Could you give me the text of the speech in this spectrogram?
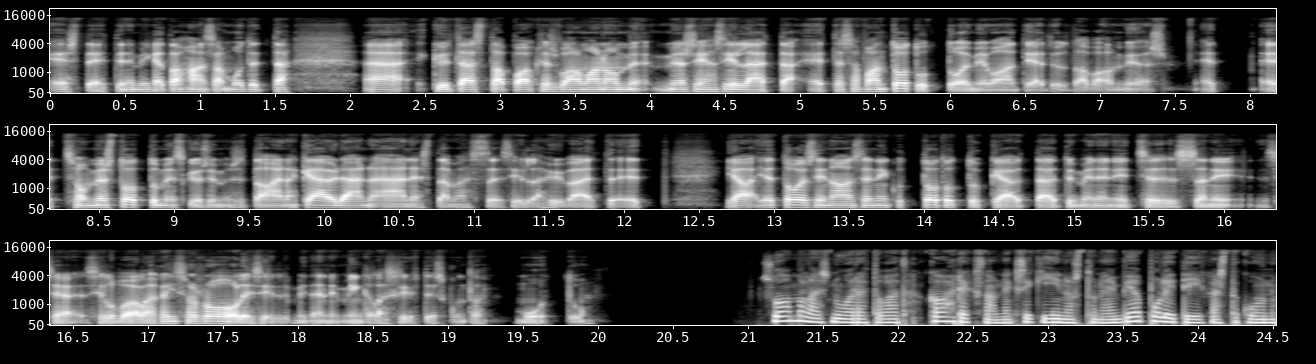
esteettinen, mikä tahansa, mutta että ää, kyllä tässä tapauksessa varmaan on myös ihan sillä, että, että sä vaan totut toimimaan tietyllä tavalla myös. Et et se on myös tottumiskysymys, että aina käydään äänestämässä sillä hyvä. Et, et, ja, ja toisinaan se niin kuin totuttu käyttäytyminen itse asiassa, niin se, sillä voi olla aika iso rooli sillä, miten, minkälaiseksi yhteiskunta muuttuu. Suomalaisnuoret ovat kahdeksanneksi kiinnostuneempia politiikasta, kun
